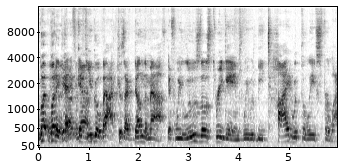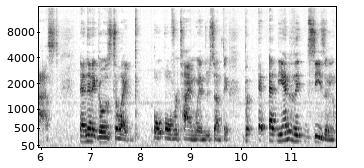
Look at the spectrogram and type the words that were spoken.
But but again, if, if you go back, because I've done the math, if we lose those three games, we would be tied with the Leafs for last, and then it goes to like o- overtime wins or something. But a- at the end of the season,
